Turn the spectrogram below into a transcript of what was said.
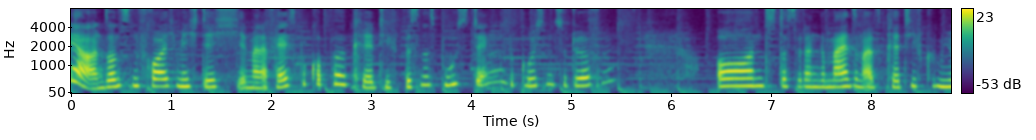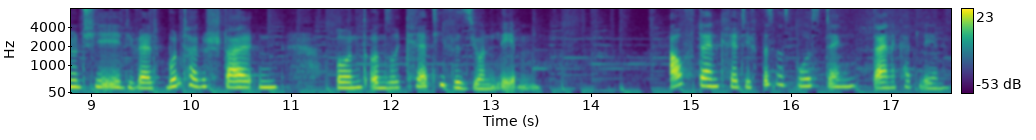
Ja, ansonsten freue ich mich, dich in meiner Facebook-Gruppe Kreativ Business Boosting begrüßen zu dürfen. Und dass wir dann gemeinsam als Kreativ-Community die Welt bunter gestalten und unsere Kreativvision leben. Auf dein Kreativ Business Boosting, deine Kathleen.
